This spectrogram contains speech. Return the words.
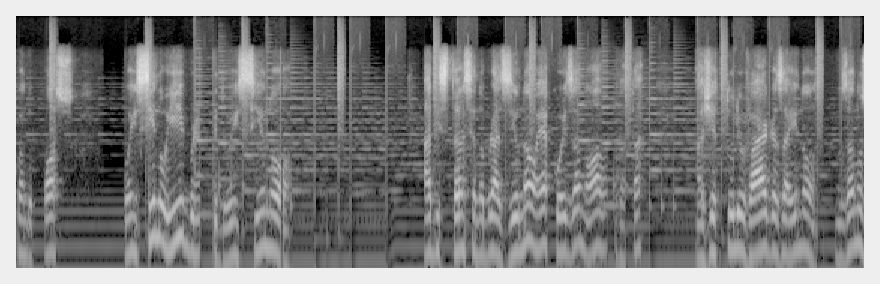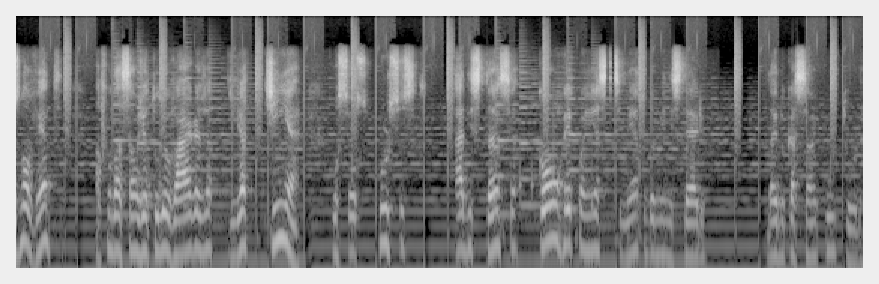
quando posso, o ensino híbrido, o ensino à distância no Brasil não é coisa nova, tá? A Getúlio Vargas aí no, nos anos 90, a Fundação Getúlio Vargas já, já tinha os seus cursos à distância com reconhecimento do Ministério da Educação e Cultura.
